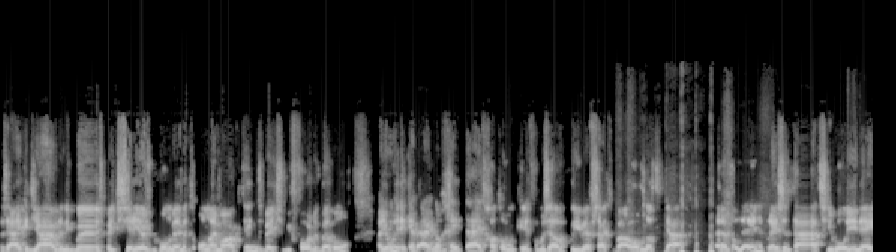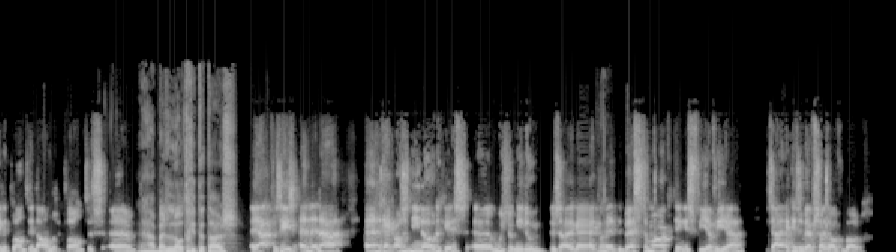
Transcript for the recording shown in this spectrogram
Dat is eigenlijk het jaar waarin ik een beetje serieus begonnen ben met online marketing. Dus een beetje before the bubble. Maar jongens, ik heb eigenlijk nog geen tijd gehad om een keer voor mezelf een goede website te bouwen. Omdat ja, uh, van de ene presentatie rol je in de ene klant in de andere klant. Dus, uh, ja, bij de loodgieter thuis. Ja, precies. En, en, uh, en kijk, als het niet nodig is, uh, moet je het ook niet doen. Dus kijk, nee. de beste marketing is via via. Dus eigenlijk is een website overbodig.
